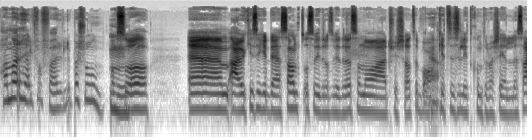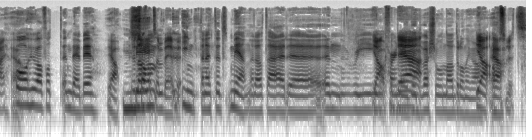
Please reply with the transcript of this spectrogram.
Han er en helt forferdelig person. Og Mm. Eh, er jo ikke sikkert det er sant, og så videre og så. Så nå er Trisha tilbake Ja. til sin litt kontroversielle seg. Ja. Og hun har fått en baby. Ja. Som internettet mener at det er uh, en Ja, er, reincarnated versjon av dronninga. Ja, absolutt.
